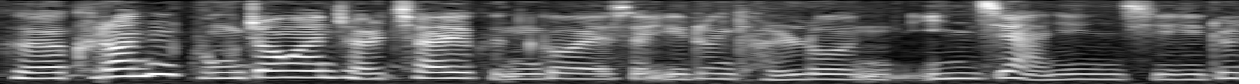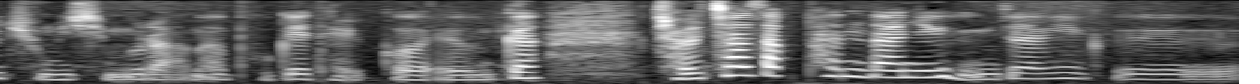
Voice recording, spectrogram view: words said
그 그런 공정한 절차에 근거해서 이른 결론인지 아닌지를 중심으로 아마 보게 될 거예요. 그러니까 절차상 판단이 굉장히 그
